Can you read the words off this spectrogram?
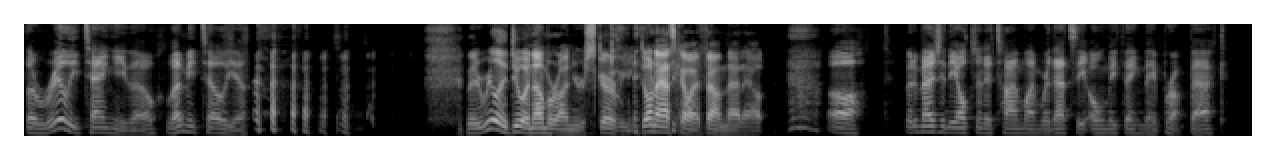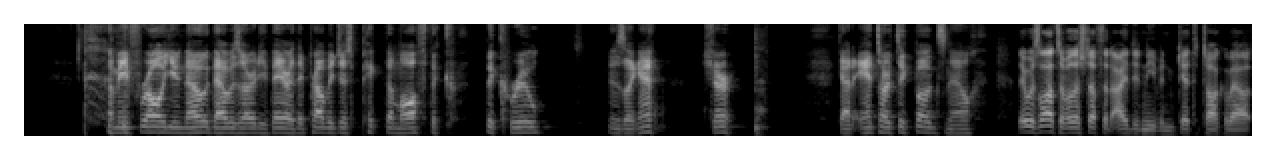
they're really tangy, though. Let me tell you. they really do a number on your scurvy. Don't ask how I found that out. Oh, but imagine the alternate timeline where that's the only thing they brought back. I mean, for all you know, that was already there. They probably just picked them off the the crew. It was like, eh, sure. Got Antarctic bugs now. There was lots of other stuff that I didn't even get to talk about.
